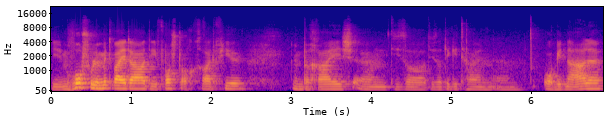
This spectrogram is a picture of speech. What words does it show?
die Hochschule mit weiter, die forscht auch gerade viel im Bereich ähm, dieser, dieser digitalen ähm, Originale,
